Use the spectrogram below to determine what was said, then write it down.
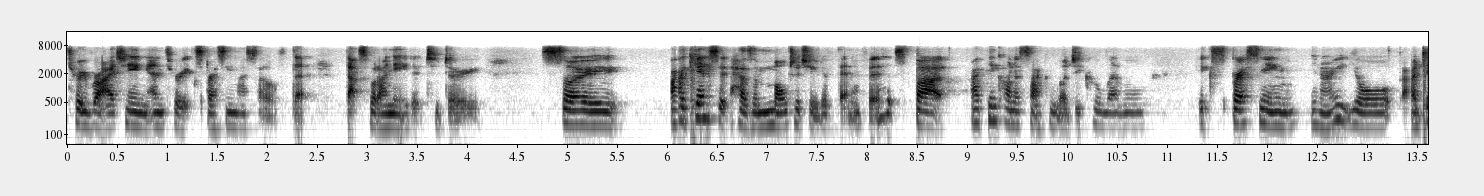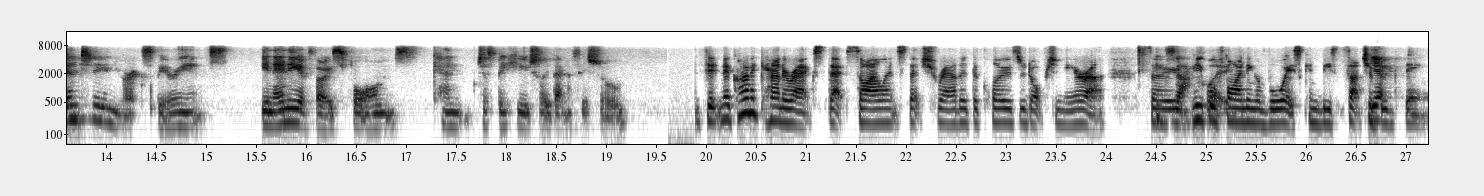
through writing and through expressing myself that that's what I needed to do. So I guess it has a multitude of benefits, but I think on a psychological level, expressing, you know, your identity and your experience in any of those forms can just be hugely beneficial. it, it kind of counteracts that silence that shrouded the closed adoption era. So Exactly. people finding a voice can be such a Yep. big thing.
